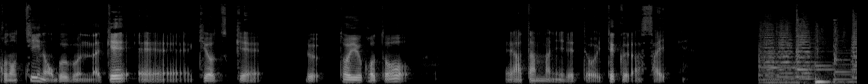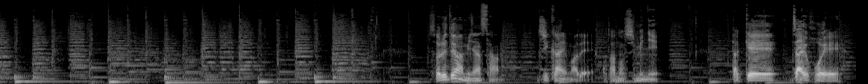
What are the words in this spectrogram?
この t の部分だけ、えー、気をつけるということを、えー、頭に入れておいてください。それでは皆さん、次回までお楽しみに。だけ、再会。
